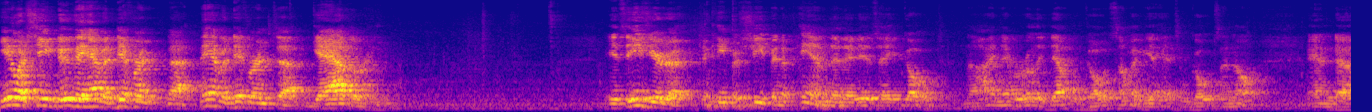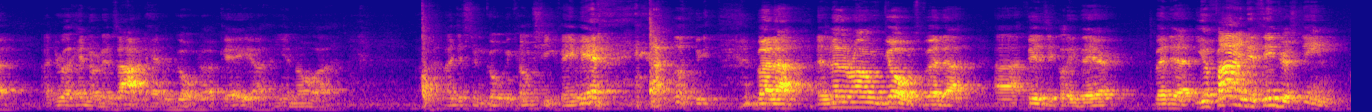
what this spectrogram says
You know what sheep do? They have a different, uh, they have a different uh, gathering. It's easier to, to keep a sheep in a pen than it is a goat. Now, I never really dealt with goats. Some of you had some goats, I know. And uh, I really had no desire to have a goat, okay? Uh, you know, uh, I just didn't go become sheep, amen? but uh, there's nothing wrong with goats, but uh, uh, physically there. But you'll find it's interesting,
